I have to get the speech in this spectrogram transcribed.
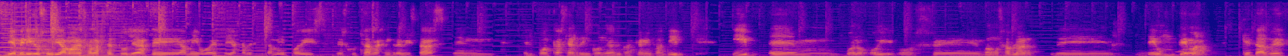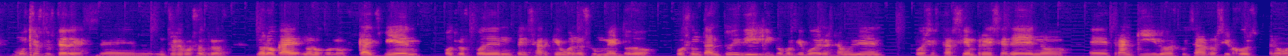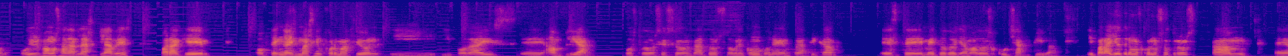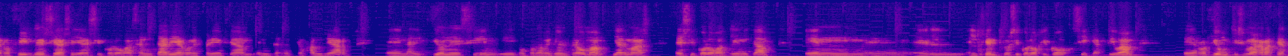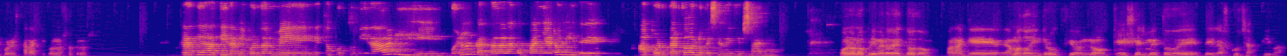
Bienvenidos un día más a las tertulias de Amigo F. Ya sabéis que también podéis escuchar las entrevistas en el podcast El Rincón de la Educación Infantil. Y em, bueno, hoy os eh, vamos a hablar de, un tema que tal vez muchos de ustedes, muchos de vosotros, no lo, no lo conozcáis bien, otros pueden pensar que bueno, es un método pues un tanto idílico, porque bueno, está muy bien pues estar siempre sereno, eh, tranquilo, escuchar a los hijos, pero bueno, hoy os vamos a dar las claves para que obtengáis más información y, podáis eh, ampliar pues todos esos datos sobre cómo poner en práctica este método llamado escucha activa. Y para ello tenemos con nosotros a eh, Rocío Iglesias, ella es psicóloga sanitaria con experiencia en intervención familiar, en adicciones y, comportamiento del trauma y además es psicóloga clínica en eh, el, Centro Psicológico Psiquiactiva. Eh, Rocío, muchísimas gracias por estar aquí con nosotros. Gracias a ti, David, por darme esta oportunidad y bueno, encantada de acompañaros y de aportar todo lo que sea necesario. Bueno, lo primero de todo, para que, a modo de introducción, ¿no? ¿Qué es el método de, la escucha activa?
